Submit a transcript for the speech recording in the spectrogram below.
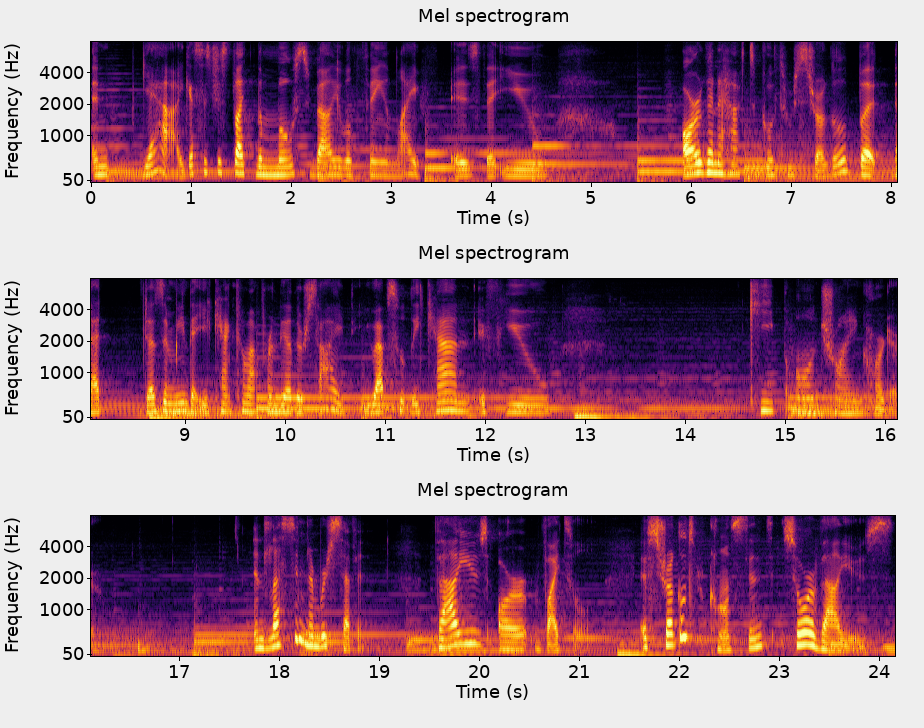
and yeah, I guess it's just like the most valuable thing in life is that you are going to have to go through struggle, but that doesn't mean that you can't come up from the other side. You absolutely can if you keep on trying harder. And lesson number seven values are vital. If struggles are constant, so are values.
